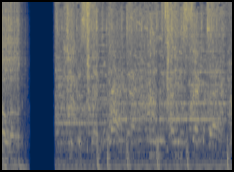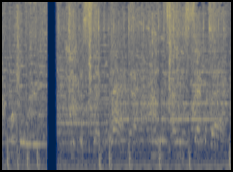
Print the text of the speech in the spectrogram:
Saura. Take a step back. Step back. Take a step back. Step back.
